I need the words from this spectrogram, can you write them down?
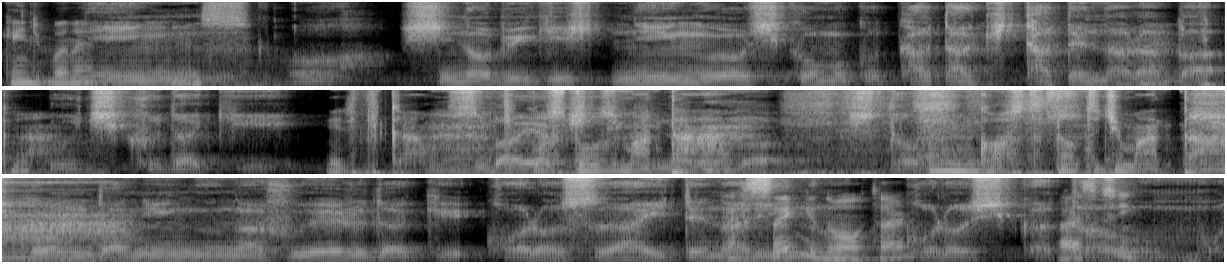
Quem de boné? Isso. 忍びき人を仕込むこ叩き立てならば打ち砕き。エリフィカム、素早く閉まった。人ゴスト閉じまった。仕込んだ人具が増えるだけ、殺す相手なりの殺し方をも、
